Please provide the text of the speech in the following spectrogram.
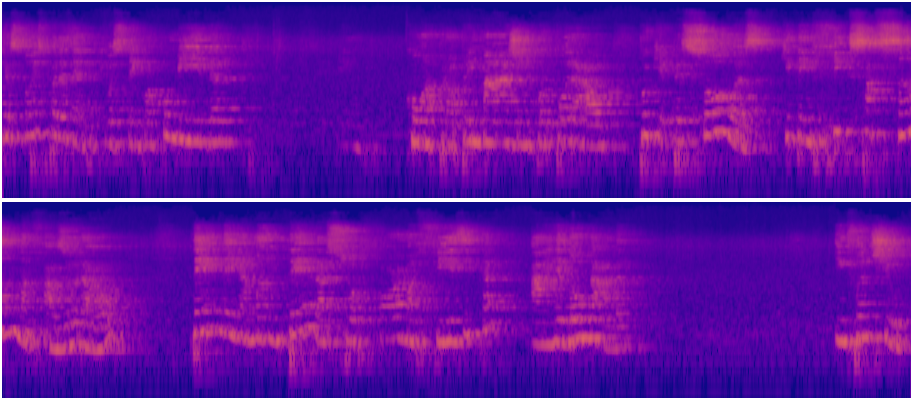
questões, por exemplo, que você tem com a comida, com a própria imagem corporal, porque pessoas que têm fixação na fase oral tendem a manter a sua forma física arredondada. Infantil.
